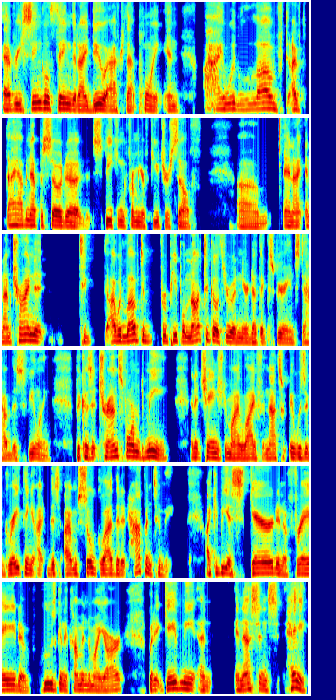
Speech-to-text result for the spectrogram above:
Every single thing that I do after that point, and I would love. To, I've, I have an episode uh, speaking from your future self, um, and I and I'm trying to to I would love to for people not to go through a near death experience to have this feeling because it transformed me and it changed my life and that's it was a great thing I, this I'm so glad that it happened to me I could be as scared and afraid of who's going to come into my yard, but it gave me an in essence, hey,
